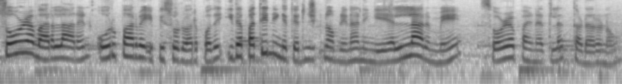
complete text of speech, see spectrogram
சோழ வரலாறின் ஒரு பார்வை எபிசோட் வரப்போது இதை பற்றி நீங்கள் தெரிஞ்சுக்கணும் அப்படின்னா நீங்கள் எல்லாருமே சோழ பயணத்தில் தொடரணும்.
